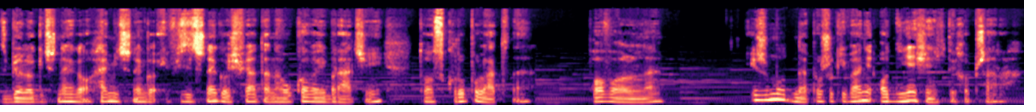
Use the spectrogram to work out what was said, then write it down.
z biologicznego, chemicznego i fizycznego świata naukowej braci to skrupulatne, powolne i żmudne poszukiwanie odniesień w tych obszarach.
